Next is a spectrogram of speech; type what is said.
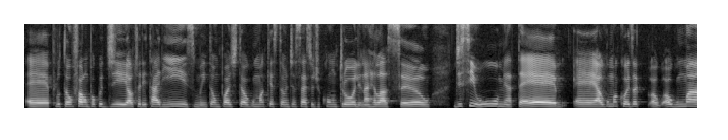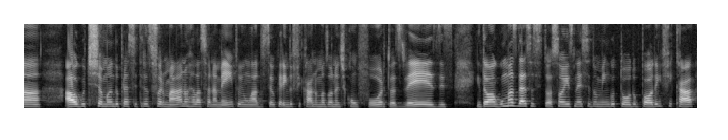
É, Plutão fala um pouco de autoritarismo, então pode ter alguma questão de excesso de controle na relação, de ciúme até, é, alguma coisa, alguma algo te chamando para se transformar no relacionamento em um lado seu querendo ficar numa zona de conforto às vezes. Então, algumas dessas situações nesse domingo todo podem ficar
